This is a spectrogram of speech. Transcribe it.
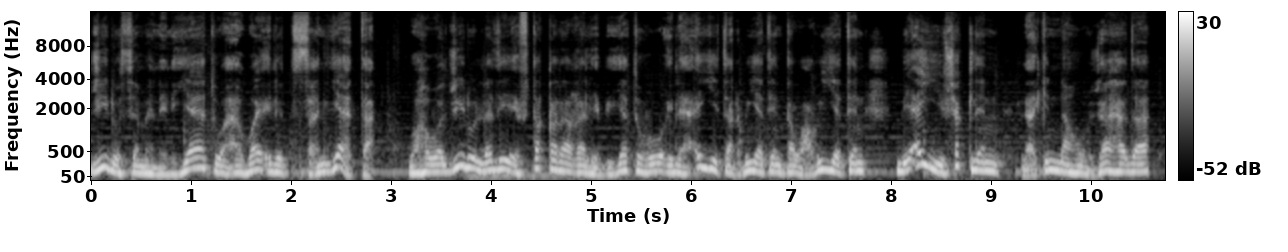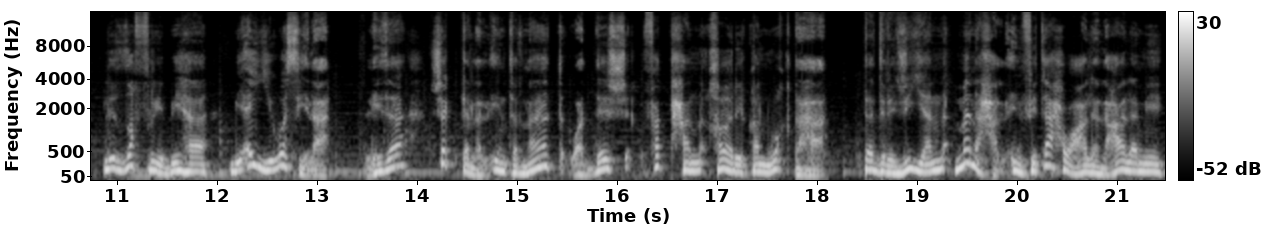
جيل الثمانينيات وأوائل التسعينيات. وهو الجيل الذي افتقر غالبيته إلى أي تربية توعوية بأي شكل لكنه جاهد للظفر بها بأي وسيلة. لذا شكل الإنترنت والدش فتحا خارقا وقتها. تدريجيا منح الانفتاح على العالم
